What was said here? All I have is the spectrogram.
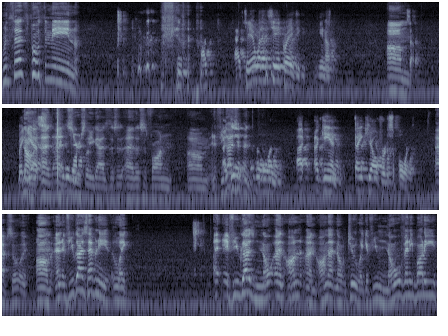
what's that supposed to mean? I say what I say, crazy. You know. um. So. But no. yes. uh, uh, seriously, you guys, this is uh, this is fun. Um. And if you guys. Again, everyone, again, thank y'all for the support. Absolutely. Um, and if you guys have any like, if you guys know, and on and on that note too, like if you know of anybody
